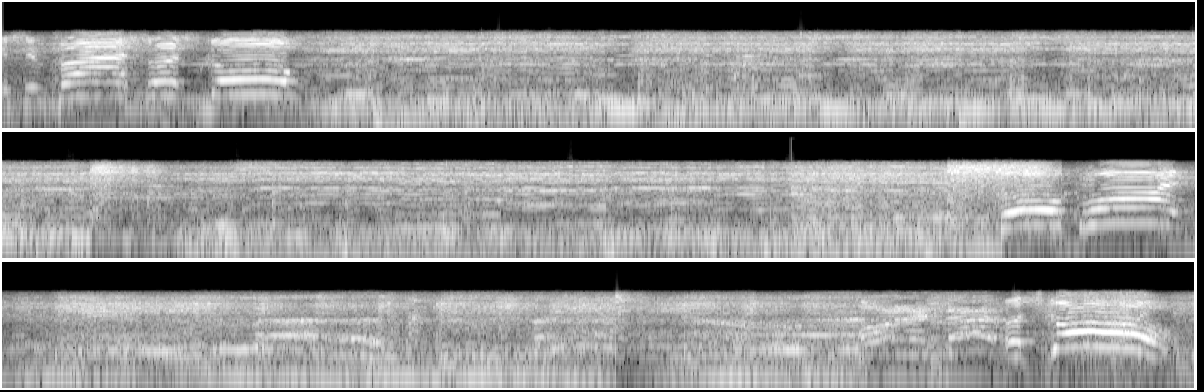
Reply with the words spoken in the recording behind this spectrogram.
Nice fast. Let's go. Go, come on! Let's go!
